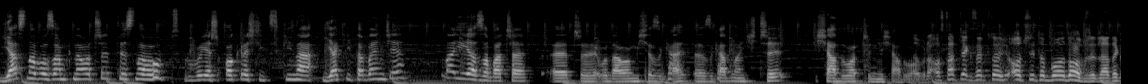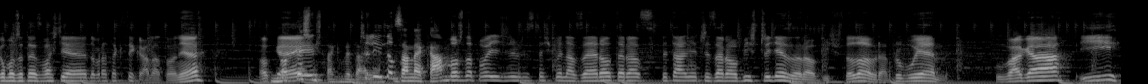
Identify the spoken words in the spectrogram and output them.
Ja znowu zamknę oczy, ty znowu spróbujesz określić skina, jaki to będzie. No i ja zobaczę, e, czy udało mi się zga- zgadnąć, czy siadło, czy nie siadło. Dobra, ostatnio jak zamknąłeś oczy, to było dobrze, dlatego może to jest właśnie dobra taktyka na to, nie? Okej. No też mi się tak wydaje. Czyli no- Zamykam. Można powiedzieć, że jesteśmy na zero. Teraz pytanie, czy zarobisz, czy nie zarobisz. To dobra, próbujemy. Uwaga i.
